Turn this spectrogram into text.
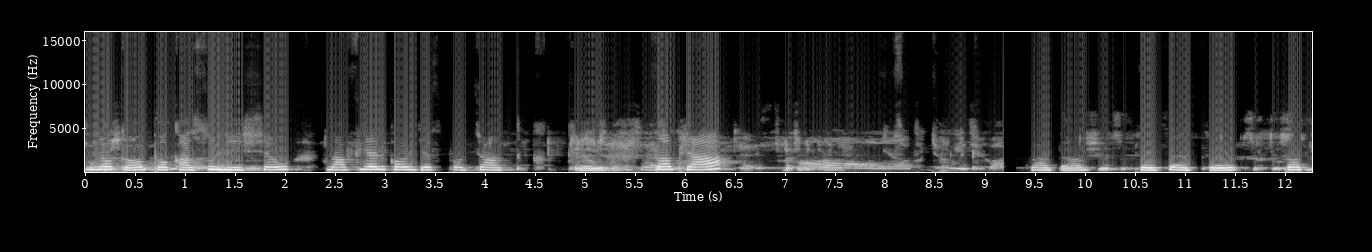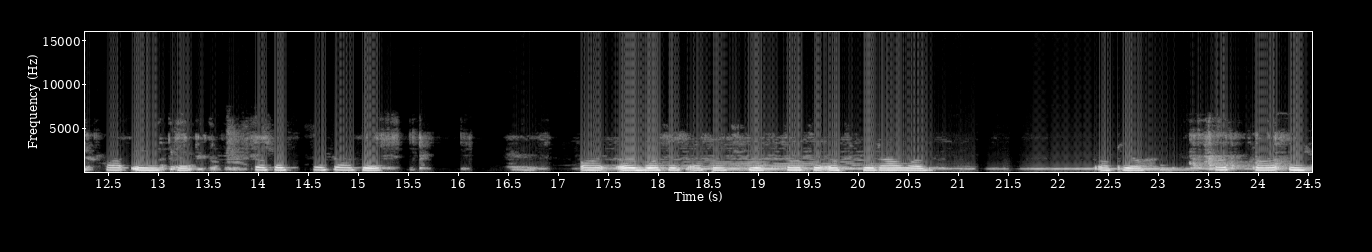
No to pokazuje się na wielką niespodziankę. Dobra? Składam prezenty pod choinkę. To wody. O, o, to być niechcący otwierałam. Dobra. No to i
